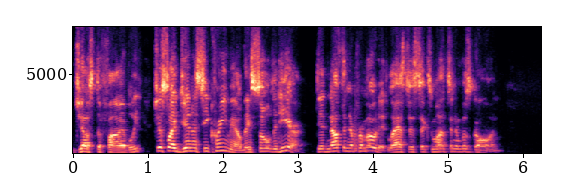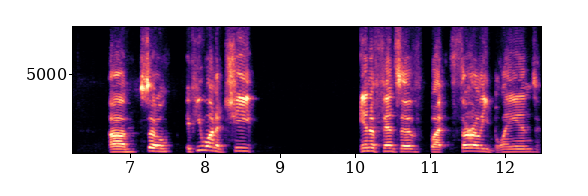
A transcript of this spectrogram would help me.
Justifiably, just like Genesee Cream Ale, they sold it here, did nothing to promote it, lasted six months and it was gone. Um, so if you want a cheap, inoffensive, but thoroughly bland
